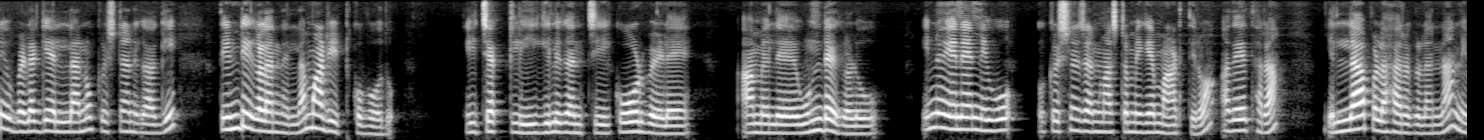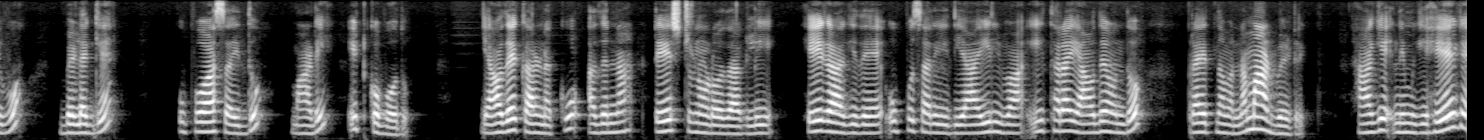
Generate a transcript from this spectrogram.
ನೀವು ಬೆಳಗ್ಗೆ ಎಲ್ಲನೂ ಕೃಷ್ಣನಿಗಾಗಿ ತಿಂಡಿಗಳನ್ನೆಲ್ಲ ಮಾಡಿ ಇಟ್ಕೋಬೋದು. ಈ ಚಕ್ಲಿ, ಗಿಲಿಗಂಚಿ, ಕೋಡ್ಬೇಳೆ, ಆಮೇಲೆ ಉಂಡೆಗಳು, ಇನ್ನು ಏನೇನು ನೀವು ಕೃಷ್ಣ ಜನ್ಮಾಷ್ಟಮಿಗೆ ಮಾಡ್ತೀರೋ ಅದೇ ಥರ ಎಲ್ಲ ಫಲಹಾರಗಳನ್ನು ನೀವು ಬೆಳಗ್ಗೆ ಉಪವಾಸ ಇದ್ದು ಮಾಡಿ ಇಟ್ಕೋಬೋದು. ಯಾವುದೇ ಕಾರಣಕ್ಕೂ ಅದನ್ನು ಟೇಸ್ಟ್ ನೋಡೋದಾಗಲಿ, ಹೇಗಾಗಿದೆ, ಉಪ್ಪು ಸರಿ ಇದೆಯಾ, ಇಲ್ವಾ, ಈ ಥರ ಯಾವುದೇ ಒಂದು ಪ್ರಯತ್ನವನ್ನು ಮಾಡಬೇಡ್ರಿ. ಹಾಗೆ ನಿಮಗೆ ಹೇಗೆ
